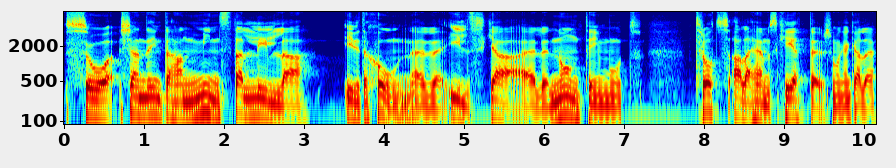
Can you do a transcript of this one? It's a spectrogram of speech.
så kände inte han minsta lilla irritation eller ilska eller någonting mot trots alla hemskheter som man kan kalla det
